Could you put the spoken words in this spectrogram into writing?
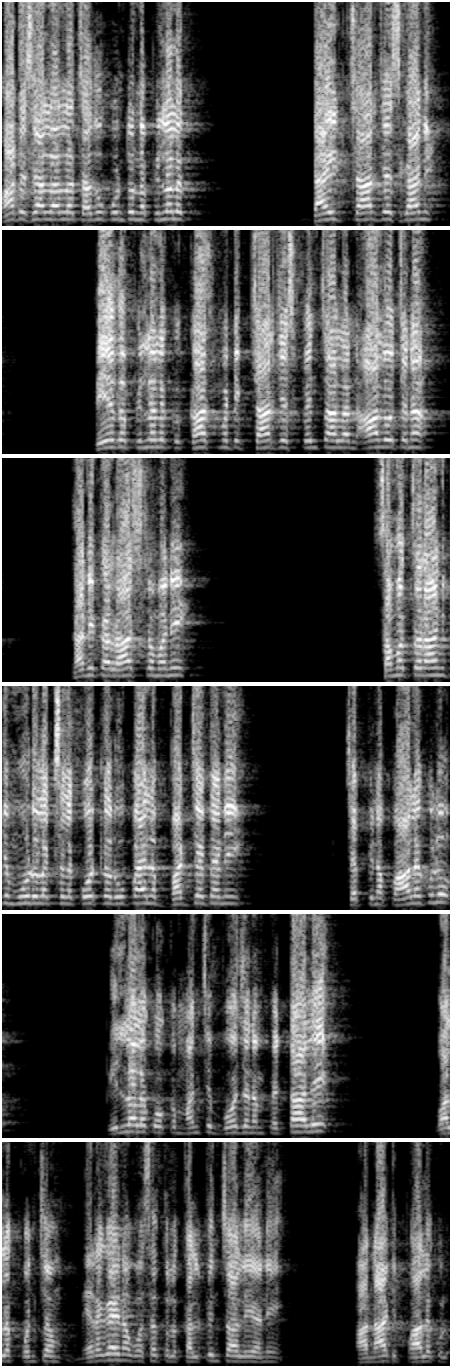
పాఠశాలల్లో చదువుకుంటున్న పిల్లలకు డైట్ ఛార్జెస్ కానీ పేద పిల్లలకు కాస్మెటిక్ ఛార్జెస్ పెంచాలన్న ఆలోచన ధనిక రాష్ట్రమని సంవత్సరానికి మూడు లక్షల కోట్ల రూపాయల బడ్జెట్ అని చెప్పిన పాలకులు పిల్లలకు ఒక మంచి భోజనం పెట్టాలి వాళ్ళకు కొంచెం మెరుగైన వసతులు కల్పించాలి అని ఆనాటి పాలకులు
